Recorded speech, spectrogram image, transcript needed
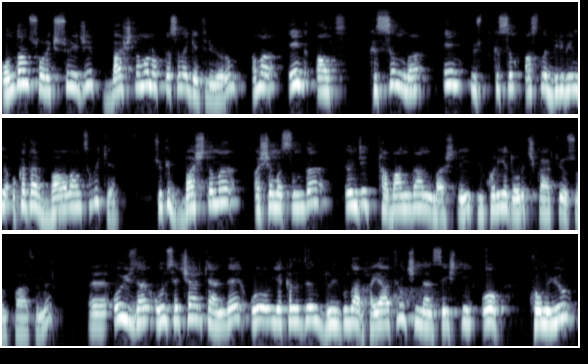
ondan sonraki süreci başlama noktasına getiriyorum. Ama en alt kısımla en üst kısım aslında birbirine o kadar bağlantılı ki. Çünkü başlama aşamasında önce tabandan başlayıp yukarıya doğru çıkartıyorsun parfümü. Ee, o yüzden onu seçerken de o yakaladığın duygular, hayatın içinden seçtiğin o konuyu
